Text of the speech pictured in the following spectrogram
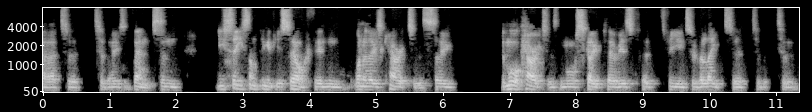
uh, to to those events, and you see something of yourself in one of those characters. So the more characters, the more scope there is for, for you to relate to, to, to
